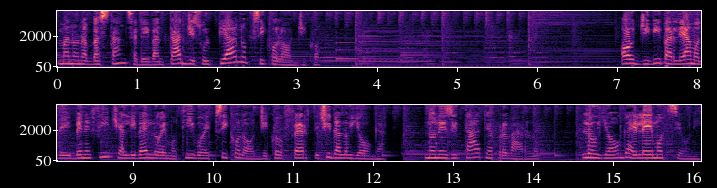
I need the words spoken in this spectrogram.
ma non abbastanza dei vantaggi sul piano psicologico. Oggi vi parliamo dei benefici a livello emotivo e psicologico offertici dallo yoga. Non esitate a provarlo. Lo yoga e le emozioni.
